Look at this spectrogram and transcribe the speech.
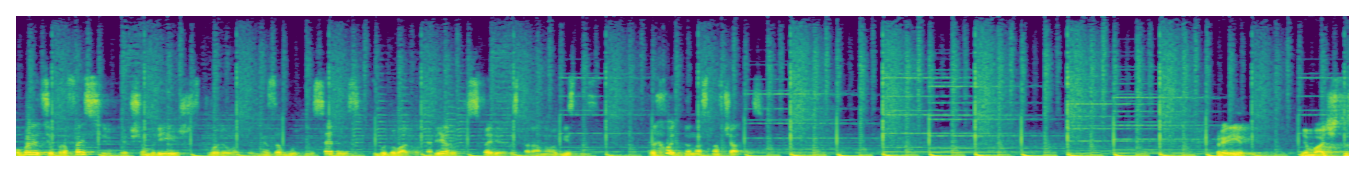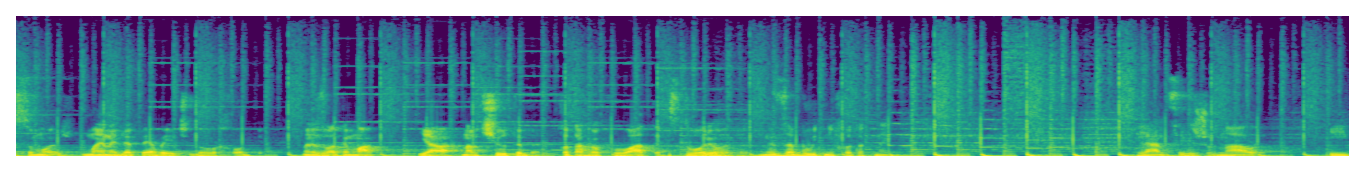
Обери цю професію, якщо мрієш створювати незабутній сервіс і будувати кар'єру в сфері ресторанного бізнесу. Приходь до нас навчатися. Привіт! Я бачу, ти сумуєш. У мене для тебе є чудове хобі. Мене звати Мак. Я навчу тебе фотографувати, створювати незабутні фотокниги. Глянцеві журнали і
